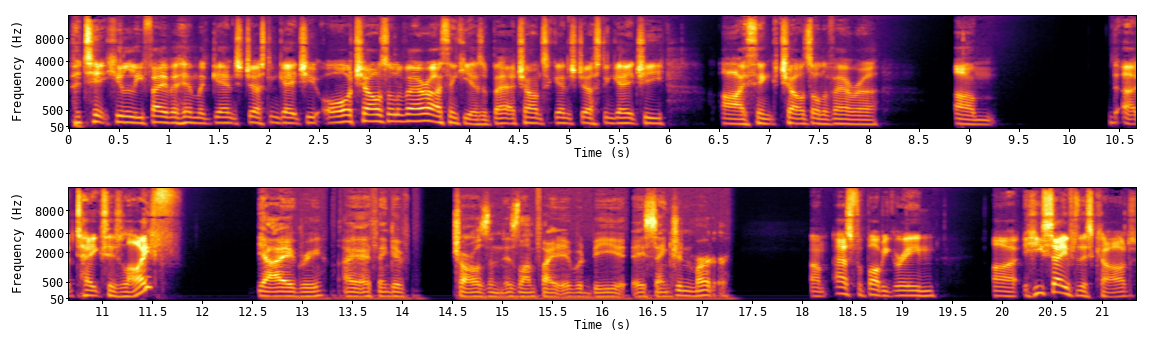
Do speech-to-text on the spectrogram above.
particularly favor him against Justin Gaethje or Charles Oliveira. I think he has a better chance against Justin Gaethje. I think Charles Oliveira um uh, takes his life. Yeah, I agree. I, I think if Charles and Islam fight, it would be a sanctioned murder. Um, as for Bobby Green, uh, he saved this card.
